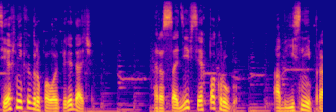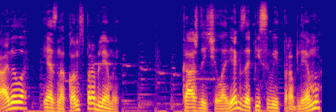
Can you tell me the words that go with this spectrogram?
Техника групповой передачи. Рассади всех по кругу. Объясни правила и ознакомь с проблемой. Каждый человек записывает проблему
